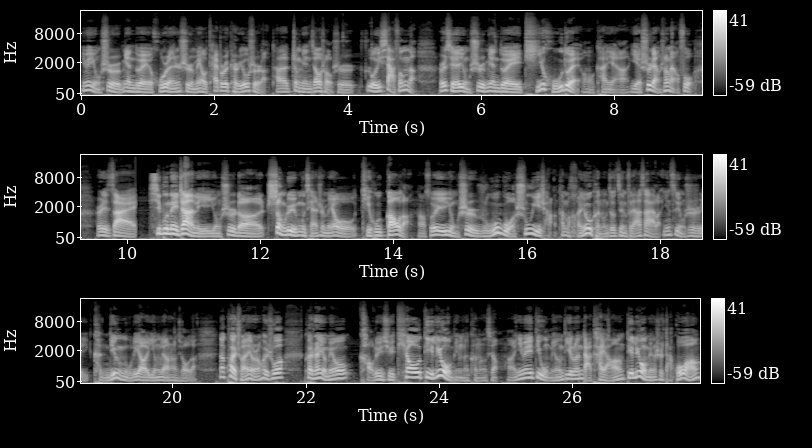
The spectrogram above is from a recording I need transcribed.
因为勇士面对湖人是没有 tiebreaker 优势的，他正面交手是落于下风的，而且勇士面对鹈鹕队，我看一眼啊，也是两胜两负，而且在。西部内战里，勇士的胜率目前是没有鹈鹕高的啊，所以勇士如果输一场，他们很有可能就进附加赛了。因此，勇士是肯定努力要赢两场球的。那快船有人会说，快船有没有考虑去挑第六名的可能性啊？因为第五名第一轮打太阳，第六名是打国王，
